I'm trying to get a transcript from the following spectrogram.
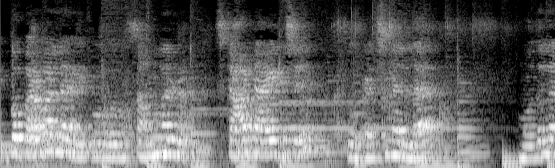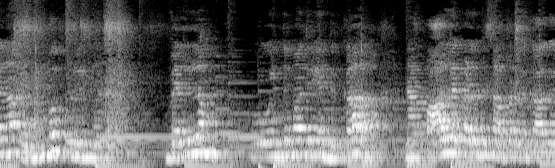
இப்போ பரவாயில்ல இப்போ சம்மர் ஸ்டார்ட் ஆயிடுச்சு. ஸோ பிரச்சனை இல்லை. முதல்லனா ரொம்ப குளிருங்க. வெல்லம் ஓ இந்த மாதிரி இருந்துக்கா நான் பாலில் கலந்து சாப்பிட்றதுக்காக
